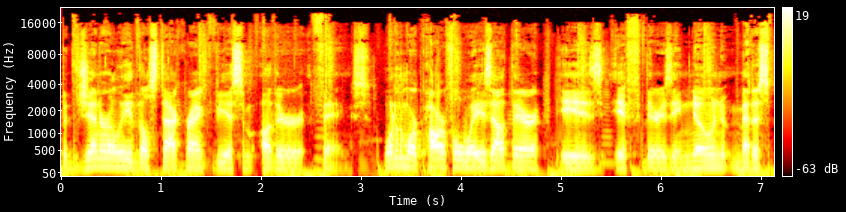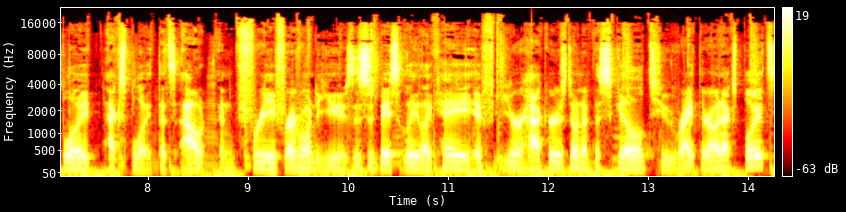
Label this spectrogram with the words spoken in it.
but generally they'll stack rank via some other things. One of the more powerful ways out there is if there is a known Metasploit exploit that's out and free for everyone to use. This is basically like, hey, if your hackers don't have the skill to write their own exploits,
